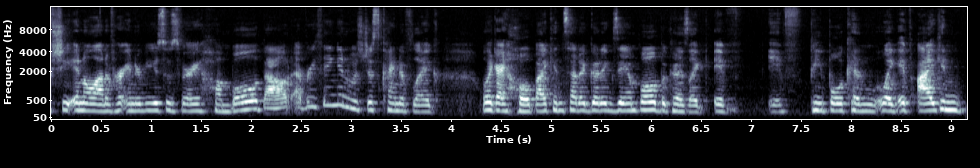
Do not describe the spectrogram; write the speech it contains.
she in a lot of her interviews was very humble about everything and was just kind of like like I hope I can set a good example because like if if people can like if I can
